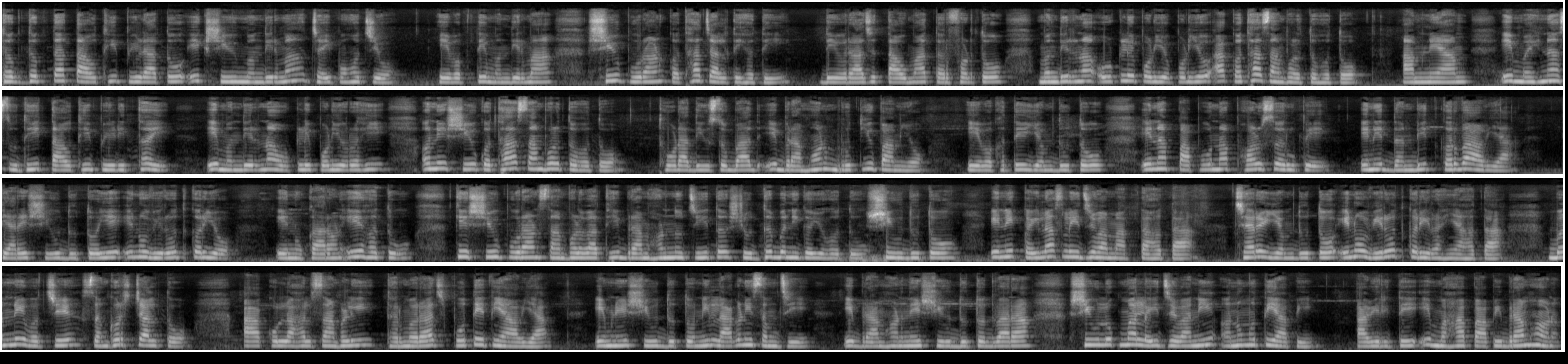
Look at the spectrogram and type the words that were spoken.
ધગધગતા તાવથી પીડાતો એક શિવ મંદિરમાં જઈ પહોંચ્યો. એ વખતે મંદિરમાં શિવપુરાણ કથા ચાલતી હતી. દેવરાજ તાવમાં તરફડતો મંદિરના ઓટલે પડ્યો પડ્યો આ કથા સાંભળતો હતો. આમને આમ એ મહિના સુધી તાવથી પીડિત થઈ એ મંદિરના ઓટલે પડ્યો રહી અને શિવકથા સાંભળતો હતો. થોડા દિવસો બાદ એ બ્રાહ્મણ મૃત્યુ પામ્યો. એ વખતે યમદૂતો એના પાપોના ફળ સ્વરૂપે એને દંડિત કરવા આવ્યા. ત્યારે શિવદૂતોએ એનો વિરોધ કર્યો એનું કારણ એ હતું કે શિવપુરાણ સાંભળવાથી બ્રાહ્મણનું ચિત્ત શુદ્ધ બની ગયું હતું. શિવદૂતો એને કૈલાસ લઈ જવા માગતા હતા. જ્યારે યમદૂતો એનો વિરોધ કરી રહ્યા હતા, બંને વચ્ચે સંઘર્ષ ચાલતો. આ કોલાહલ સાંભળી ધર્મરાજ પોતે ત્યાં આવ્યા. એમણે શિવદૂતોની લાગણી સમજી. એ બ્રાહ્મણને શિવદૂતો દ્વારા શિવલોકમાં લઈ જવાની અનુમતિ આપી. આવી રીતે એ મહાપાપી બ્રાહ્મણ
